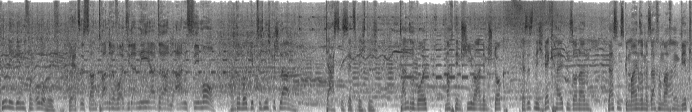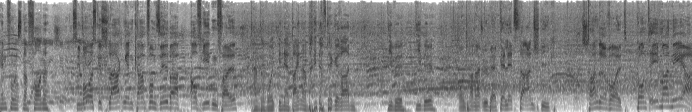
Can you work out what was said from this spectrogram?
Königin von Oberhof. Jetzt ist dann Tandrevold wieder näher dran an Simon. Tandrevold gibt sich nicht geschlagen. Das ist jetzt wichtig. Tandrevold macht den Schieber an dem Stock. Das ist nicht weghalten, sondern lass uns gemeinsame Sache machen. Wir kämpfen uns nach vorne. Simon ist geschlagen im Kampf um Silber, auf jeden Fall. Tandrevold in der Beinarbeit auf der Geraden. Die will, die will. Und Hanna Oeberg, der letzte Anstieg. Tandrevold kommt immer näher.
